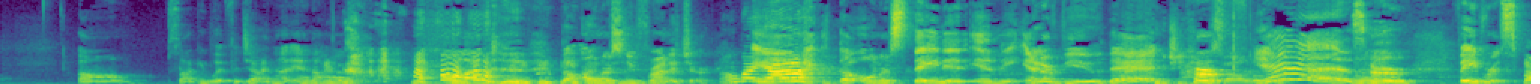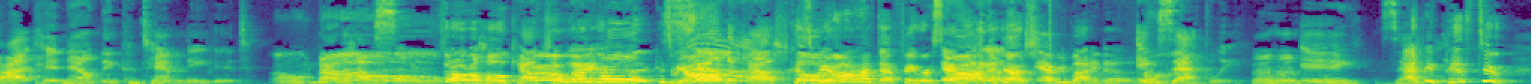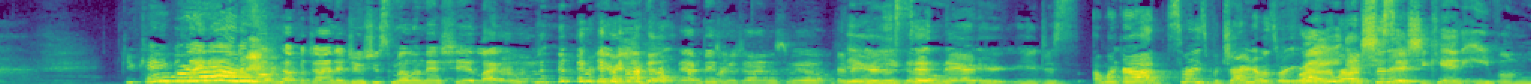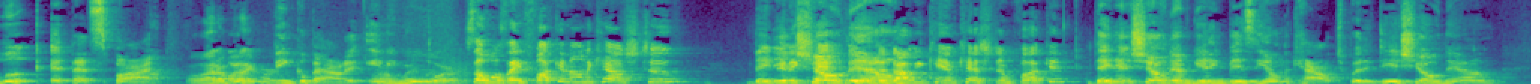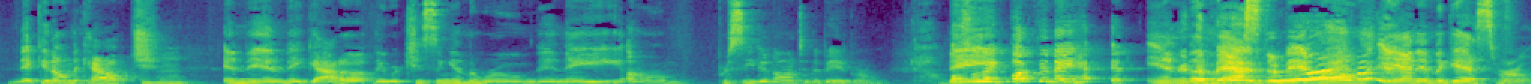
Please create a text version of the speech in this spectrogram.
um, soggy wet vagina and all, on the owner's new furniture. Oh my and the owner stated in the interview that Like her all yes, her favorite spot had now been contaminated. Oh no. By the house Throw the whole couch oh away. my god. Because we Sell all the couch, Because we all have that favorite spot on the couch. does. Everybody does. Exactly. Uh-huh. Exactly. I'd be pissed too. You can't Oh even lay down and with her vagina juice. You smelling that shit like, ooh. There you go. that bitch vagina smell. And There then you're just sitting there and you you just oh my god, somebody's vagina was right, Right, here I'm and she said she can't even look at that spot well, I don't blame her. think about it I don't blame anymore. So was they fucking on the couch too? They Did didn't it show them. The doggy cam catch them fucking. they didn't show them getting busy on the couch, but it did show them naked on the couch. Mm-hmm. And then they got up. They were kissing in the room. Then they um, proceeded on to the bedroom. They, oh, so they fucked and they. ha- in, in the, the bed. master bedroom and in the guest room,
